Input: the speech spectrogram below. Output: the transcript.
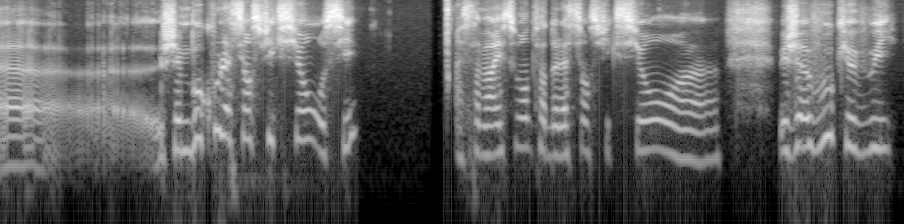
Euh, j'aime beaucoup la science-fiction aussi. Ça m'arrive souvent de faire de la science-fiction, euh, mais j'avoue que oui.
